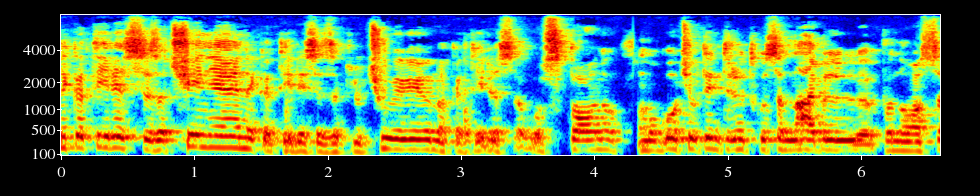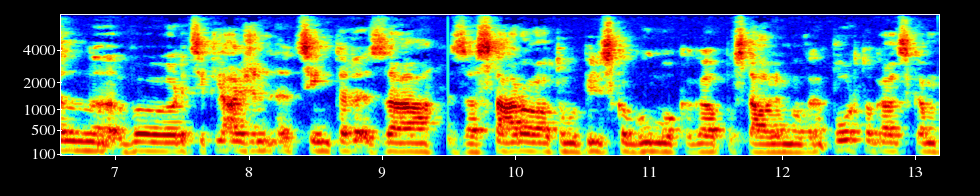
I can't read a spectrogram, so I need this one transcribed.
nekatere se začenjajo, nekatere se zaključujejo, nekatere so v sponu. Mogoče v tem trenutku sem najbolj ponosen v reciklažen center za, za staro avtomobilsko gumo, ki ga postavljamo v Portugalskem,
